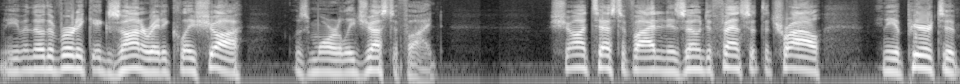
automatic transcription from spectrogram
even though the verdict exonerated Clay Shaw, was morally justified. Shaw testified in his own defense at the trial, and he appeared to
